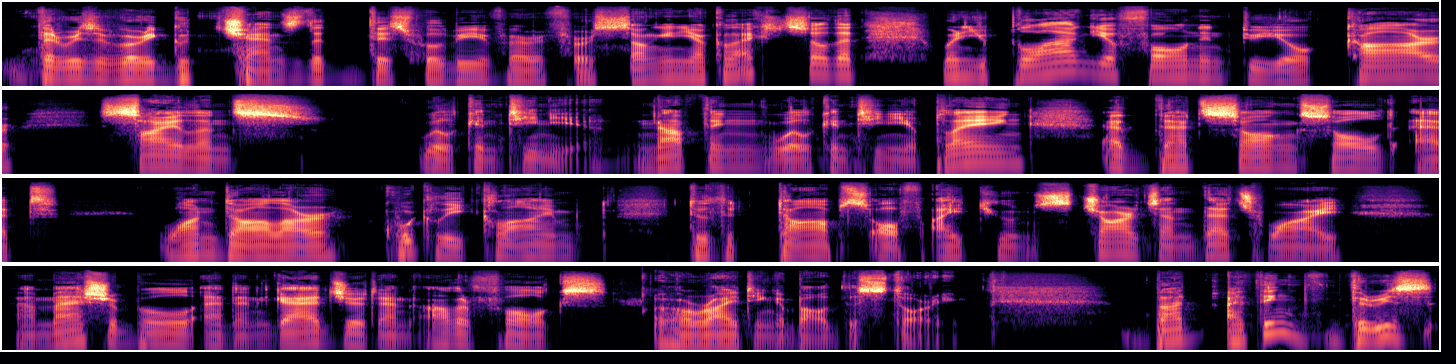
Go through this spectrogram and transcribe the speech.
there is a very good chance that this will be the very first song in your collection. So that when you plug your phone into your car, silence will continue. Nothing will continue playing. And that song sold at one dollar quickly climbed to the tops of iTunes charts, and that's why uh, Mashable and Engadget and other folks were writing about this story. But I think there is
